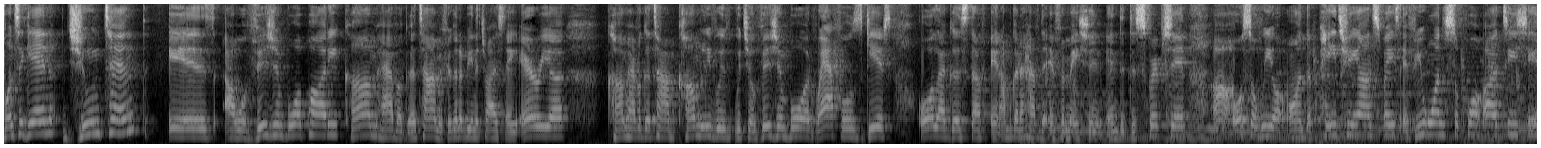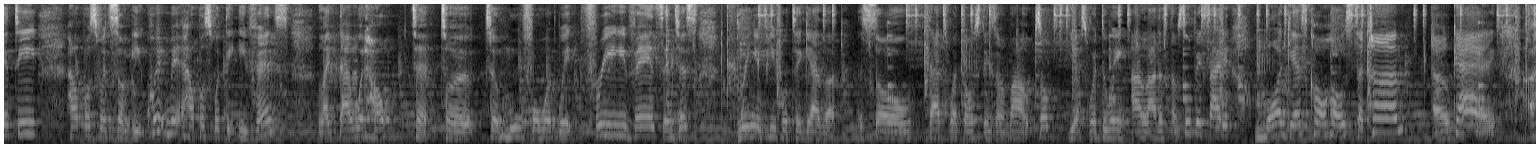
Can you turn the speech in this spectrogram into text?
once again, June 10th is our vision board party. Come have a good time. If you're going to be in the tri state area, Come have a good time. Come leave with, with your vision board, raffles, gifts, all that good stuff. And I'm to have the information in the description. Uh, also, we are on the Patreon space. If you want to support RT Share T, help us with some equipment, help us with the events. Like that would help to, to, to move forward with free events and just bringing people together. So that's what those things are about. So, yes, we're doing a lot of stuff. Super excited. More guest co hosts to come. Okay.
